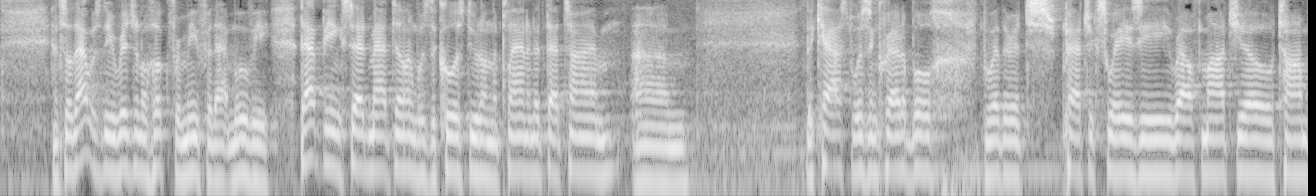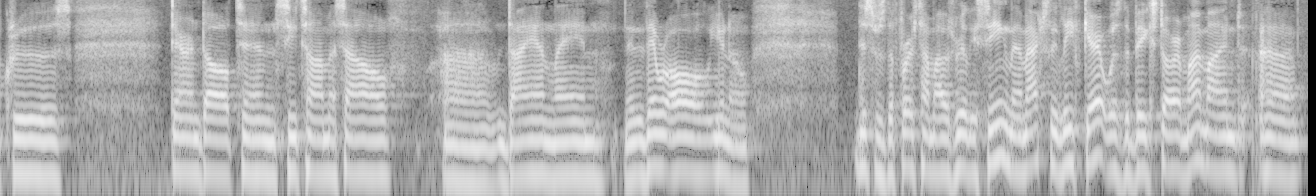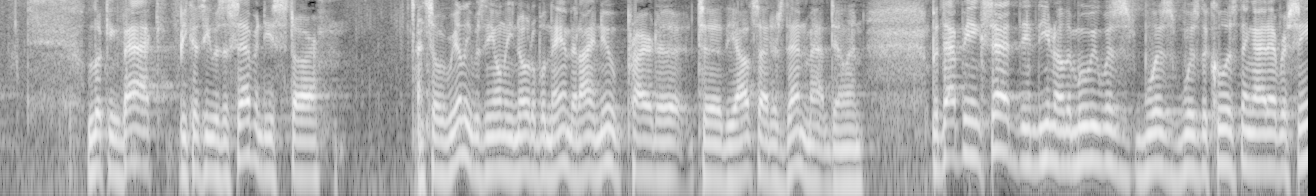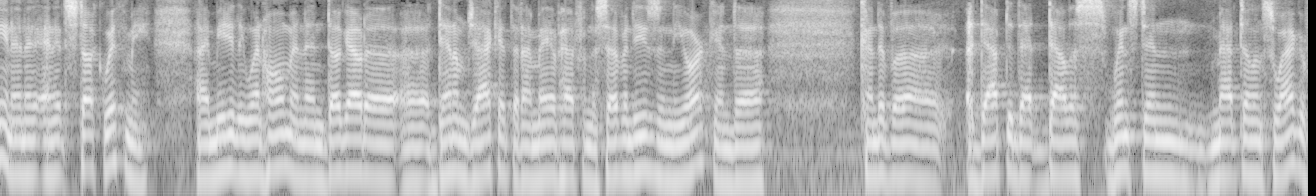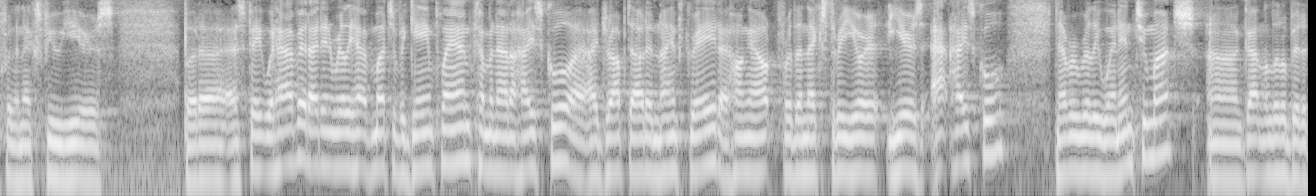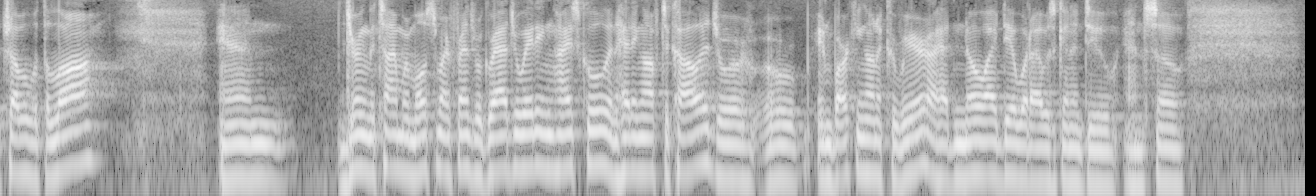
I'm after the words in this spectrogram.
And so that was the original hook for me for that movie. That being said, Matt Dillon was the coolest dude on the planet at that time. Um, the cast was incredible, whether it's Patrick Swayze, Ralph Macchio, Tom Cruise, Darren Dalton, C. Thomas Howell, uh, Diane Lane. They were all, you know, this was the first time I was really seeing them. Actually, Leif Garrett was the big star in my mind, uh, looking back, because he was a 70s star. And so, really, was the only notable name that I knew prior to, to the Outsiders. Then Matt Dillon. But that being said, the, you know the movie was was was the coolest thing I'd ever seen, and it, and it stuck with me. I immediately went home and then dug out a, a denim jacket that I may have had from the '70s in New York, and. Uh, kind of uh, adapted that Dallas Winston, Matt Dillon swagger for the next few years. But uh, as fate would have it, I didn't really have much of a game plan coming out of high school. I, I dropped out in ninth grade. I hung out for the next three year, years at high school. Never really went in too much. Uh, got in a little bit of trouble with the law. And during the time where most of my friends were graduating high school and heading off to college or, or embarking on a career, I had no idea what I was going to do. And so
